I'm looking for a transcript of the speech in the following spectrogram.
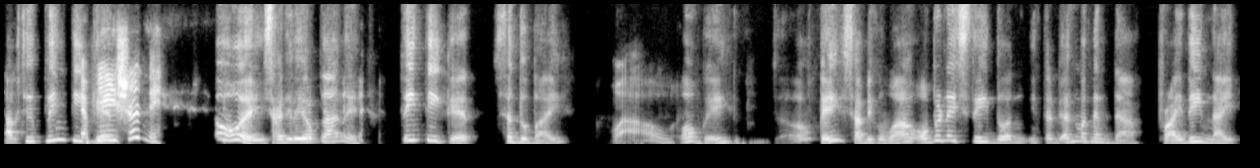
Actually, plane ticket. Aviation eh. Oo eh. Sa kanila yung plano eh. Plane ticket sa Dubai. Wow. Okay. Okay. Sabi ko, wow. Overnight stay doon. Interview. Ano maganda? Friday night.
